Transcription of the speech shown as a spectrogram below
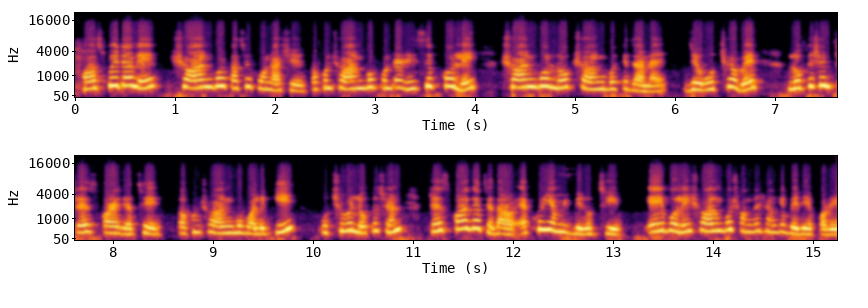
হসপিটালে স্বয়ংবর কাছে ফোন আসে। তখন স্বয়ংবর ফোনটা রিসিভ করলেই স্বয়ংবর লোক স্বয়ংবরকে জানায় যে উৎসবের লোকেশন ট্রেস করা গেছে। তখন স্বয়ংবর বলে, কি? উৎসবের লোকেশন ট্রেস করা গেছে? দাঁড়াও, এখনই আমি বেরোচ্ছি। এই বলেই স্বয়ংবর সঙ্গে সঙ্গে বেরিয়ে পড়ে।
